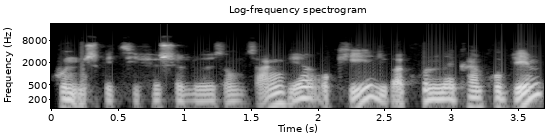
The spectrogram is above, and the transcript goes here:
kundenspezifische Lösung. Sagen wir, okay, lieber Kunde, kein Problem.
